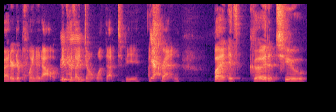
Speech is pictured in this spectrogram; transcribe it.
better to point it out because I Mhm. don't want that to be a Yeah. trend. But it's good to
